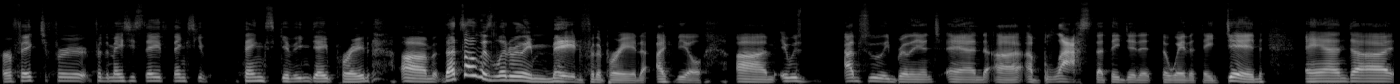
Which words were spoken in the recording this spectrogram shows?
perfect for for the Macy's Day Thanksgiving Thanksgiving Day parade. Um, that song was literally made for the parade. I feel. Um, it was absolutely brilliant and uh, a blast that they did it the way that they did. And uh,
